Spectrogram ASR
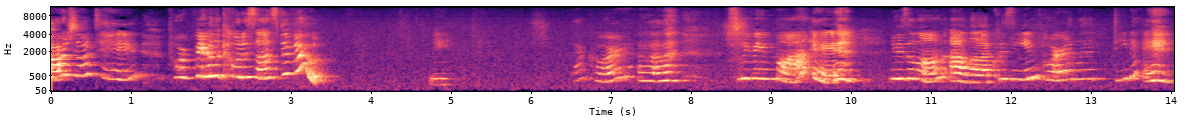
enchanté pour faire la connaissance de vous. Oui. D'accord. Euh, Suivez-moi et nous allons à la cuisine pour le dîner.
